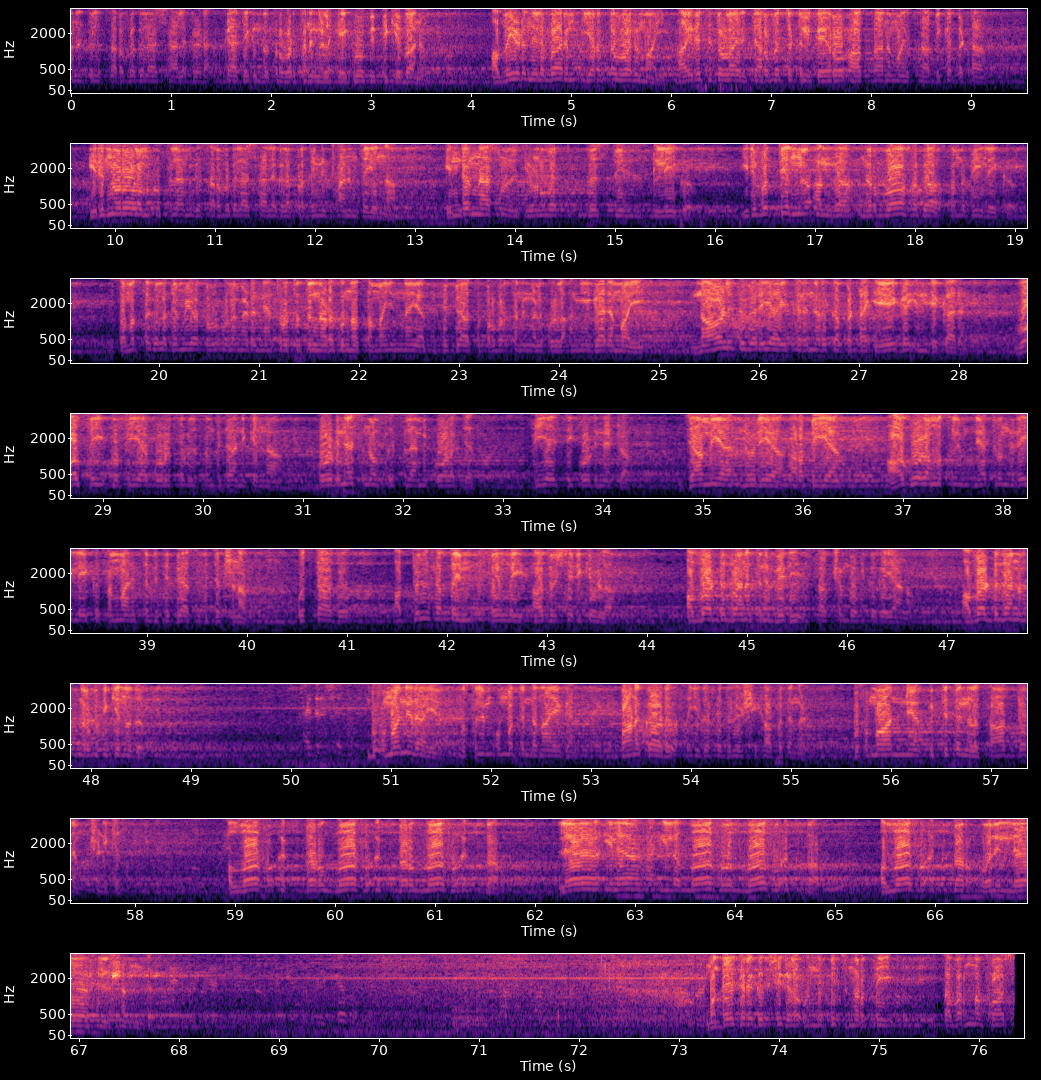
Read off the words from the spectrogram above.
അടിസ്ഥാനത്തിൽ സർവകലാശാലകളുടെ അക്കാദമിക പ്രവർത്തനങ്ങൾ ഏകോപിപ്പിക്കുവാനും അവയുടെ നിലവാരം ഉയർത്തുവാനുമായി ആയിരത്തി തൊള്ളായിരത്തി അറുപത്തെട്ടിൽ കെയറോ ആസ്ഥാനമായി സ്ഥാപിക്കപ്പെട്ട ഇരുന്നൂറോളം ഇസ്ലാമിക സർവകലാശാലകളെ പ്രതിനിധാനം ചെയ്യുന്ന ഇന്റർനാഷണൽ യൂണിവേഴ്സിറ്റീസ് ലീഗ് ഇരുപത്തിയൊന്ന് അംഗ നിർവാഹക സമിതിയിലേക്ക് സമസ്തകല ജമിയത്തുൽ ഉളമയുടെ നേതൃത്വത്തിൽ നടക്കുന്ന സമന്വയ വിദ്യാഭ്യാസ പ്രവർത്തനങ്ങൾക്കുള്ള അംഗീകാരമായി നാളിതുവരെയായി തിരഞ്ഞെടുക്കപ്പെട്ട ഏക ഇന്ത്യക്കാരൻ വഫി വഫിയ കോഴ്സുകൾ സംവിധാനിക്കുന്ന coordination of Islamic colleges C I C coordinator Jamia Nooriya Arabiya ആഗോള മുസ്ലിം നേതൃനിരയിലേക്ക് സമ്മാനിച്ച വിദ്യാഭ്യാസ വിചക്ഷണർ ഉസ്താദ് അബ്ദുൽ ഹത്തീം ഫൈലി ആദർശരിക്കുള്ള അവാർഡ് ദാനത്തിന് വേദി സാക്ഷ്യം വഹിക്കുകയാണ്. അവാർഡ് ദാനം നിർവഹിക്കുന്നത് ബഹുമാന്യരായ മുസ്ലിം ഉമ്മത്തിന്റെ നായകൻ പാണക്കാട് സയ്യിദ് ഹൈദുൽ ഷിഹാബ് തങ്ങൾ ബഹുമാന്യ വ്യക്തിത്വങ്ങളെ സാദരം ക്ഷണിക്കുന്നു. അല്ലാഹു അക്ബർ അല്ലാഹു അക്ബർ അല്ലാഹു അക്ബർ ലാ ഇലാഹ ഇല്ലല്ലാഹു അല്ലാഹു അക്ബർ അല്ലാഹു അക്ബർ വലില്ലാഹിൽ ഹംദ് മതേതര കക്ഷികളെ ഒന്നിപ്പിച്ചു നിർത്തി സവർണ ഫാഷ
